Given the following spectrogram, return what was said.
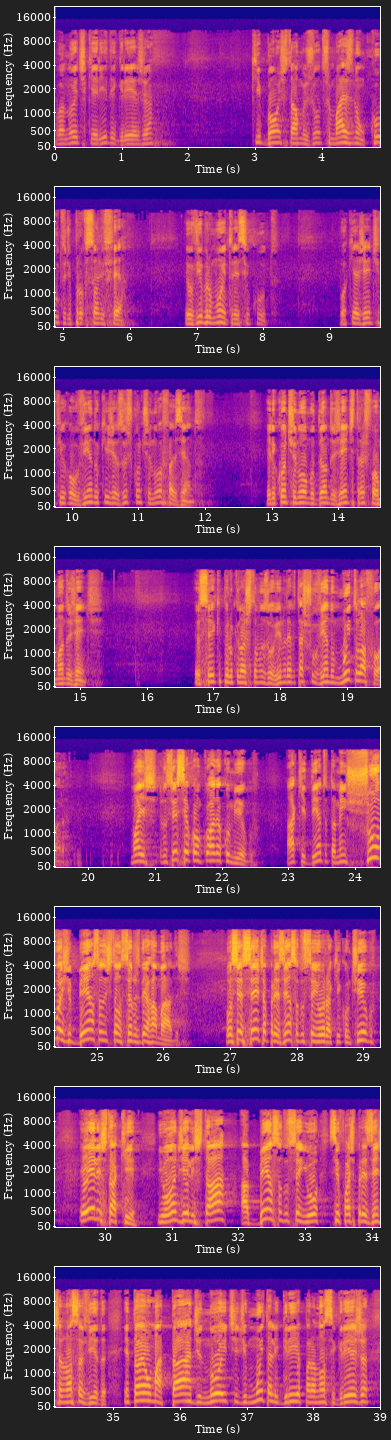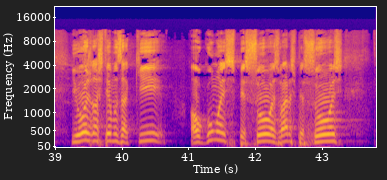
Boa noite, querida igreja. Que bom estarmos juntos mais num culto de profissão de fé. Eu vibro muito nesse culto, porque a gente fica ouvindo o que Jesus continua fazendo. Ele continua mudando gente, transformando gente. Eu sei que pelo que nós estamos ouvindo deve estar chovendo muito lá fora. Mas não sei se você concorda comigo. Aqui dentro também chuvas de bênçãos estão sendo derramadas. Você sente a presença do Senhor aqui contigo? Ele está aqui. E onde Ele está, a bênção do Senhor se faz presente na nossa vida. Então é uma tarde, noite de muita alegria para a nossa igreja. E hoje nós temos aqui algumas pessoas, várias pessoas,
